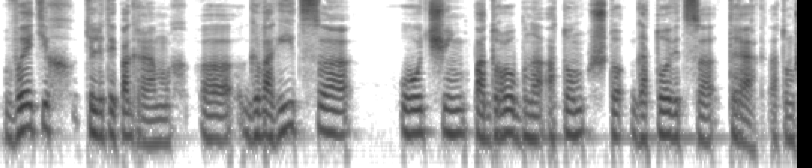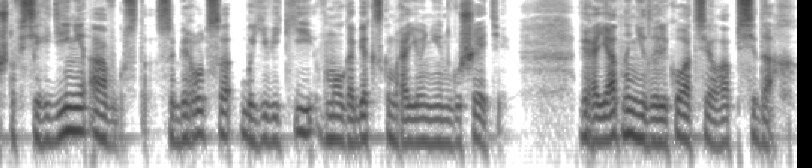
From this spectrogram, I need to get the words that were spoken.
В этих телетайпограммах э, говорится очень подробно о том, что готовится теракт, о том, что в середине августа соберутся боевики в Молгобекском районе Ингушетии, вероятно, недалеко от села Псидах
